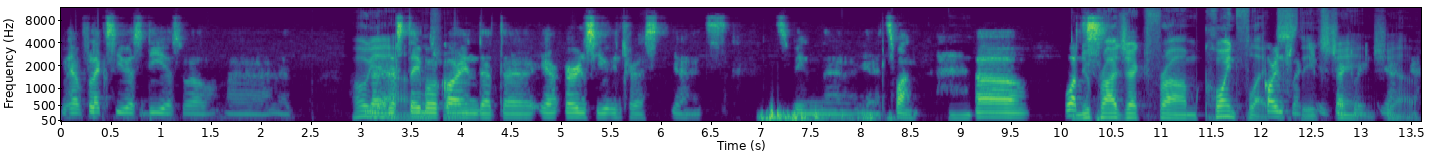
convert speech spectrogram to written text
We have Flex USD as well. Uh, Oh the, yeah, the stable right. coin that uh, earns you interest. Yeah, it's it's been uh, yeah, it's fun. N- Uh, New project from CoinFlex, CoinFlex? the Exactly. exchange. Yeah. Yeah.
